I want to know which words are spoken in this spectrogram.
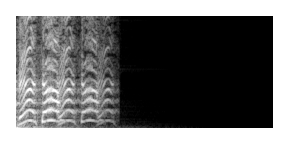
aberta! aberta.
